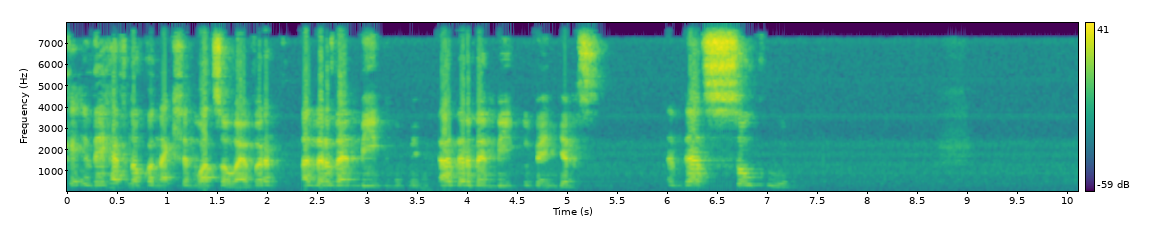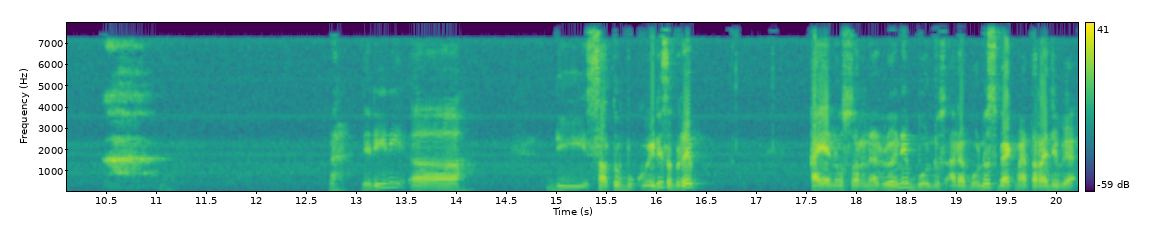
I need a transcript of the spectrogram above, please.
kayak they have no connection whatsoever other than being other than being Avengers. And that's so cool. Nah, jadi ini eh di satu buku ini sebenarnya kayak Surrender dulu ini bonus ada bonus back matter juga.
